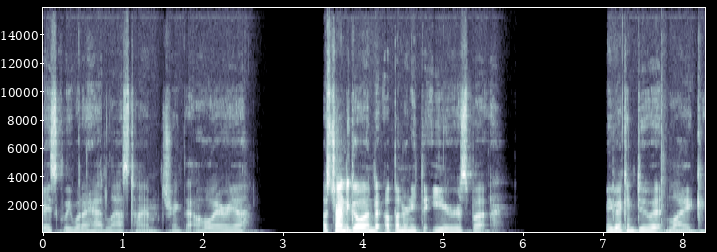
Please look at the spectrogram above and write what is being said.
basically what I had last time. Shrink that whole area. I was trying to go under, up underneath the ears, but maybe I can do it like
